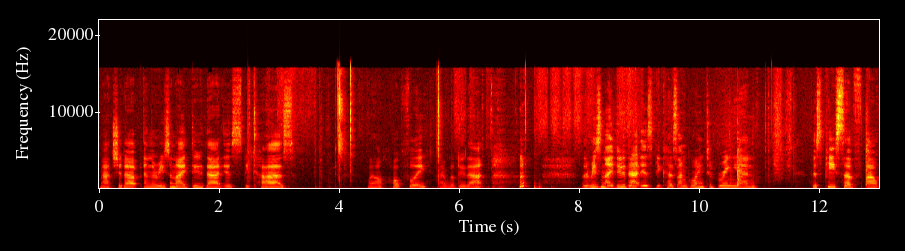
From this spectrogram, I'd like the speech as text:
Match it up, and the reason I do that is because well, hopefully I will do that. the reason I do that is because I'm going to bring in this piece of uh,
